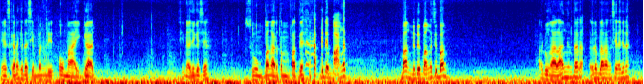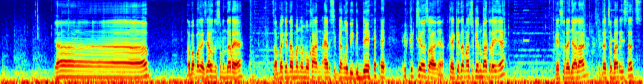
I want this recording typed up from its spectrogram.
Ya sekarang kita simpan di oh my god. Sini aja guys ya. Sumpah gak ada tempat ya. Gede banget. Bang, gede banget sih bang. Aduh ngalangin ntar. Udah belakang sini aja dah Ya Gak apa-apa guys ya untuk sementara ya Sampai kita menemukan airship yang lebih gede Ini kecil soalnya Oke kita masukin baterainya Oke sudah jalan Kita coba research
